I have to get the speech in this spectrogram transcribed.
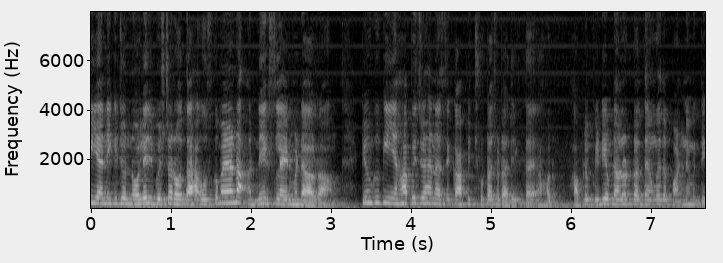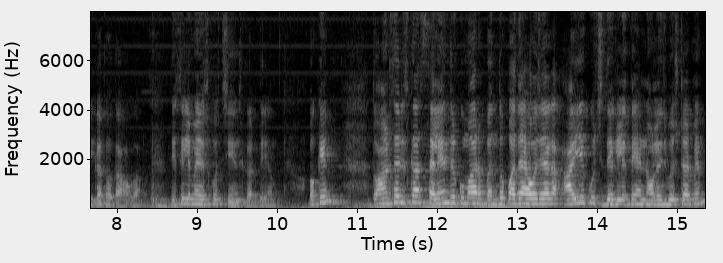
यानी कि जो नॉलेज बूस्टर होता है, उसको मैं ना नेक्स्ट स्लाइड में डाल रहा हूँ। क्यों? क्योंकि यहाँ पे जो है ना से काफ़ी छोटा छोटा दिखता है। और आप लोग पीडीएफ डाउनलोड करते होंगे तो पढ़ने में दिक्कत होता होगा। तो इसीलिए मैं इसको चेंज कर दिया। ओके? तो आंसर इसका शैलेंद्र कुमार बंदोपाध्याय हो जाएगा। आइए कुछ देख लेते हैं नॉलेज बूस्टर में।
